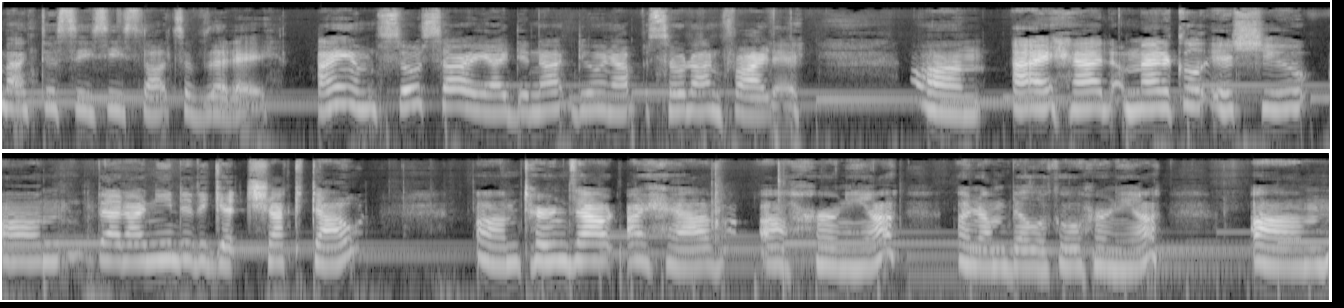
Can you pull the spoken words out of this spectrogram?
back to CC's Thoughts of the Day. I am so sorry I did not do an episode on Friday. Um, I had a medical issue um, that I needed to get checked out. Um, turns out I have a hernia, an umbilical hernia. Um,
